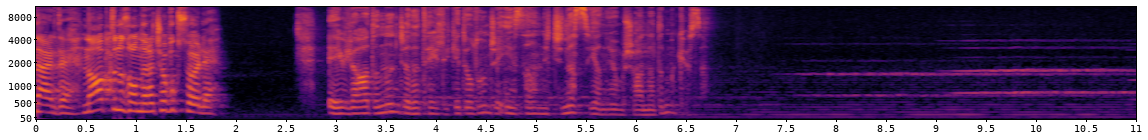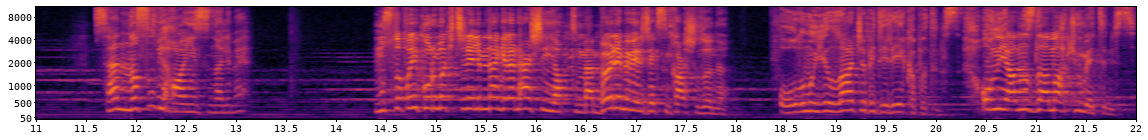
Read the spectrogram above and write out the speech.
Nerede? Ne yaptınız onlara çabuk söyle. Evladının canı tehlikede olunca insanın içi nasıl yanıyormuş anladın mı Kösem? Sen nasıl bir hainsin Halime? Mustafa'yı korumak için elimden gelen her şeyi yaptım ben. Böyle mi vereceksin karşılığını? Oğlumu yıllarca bir deliğe kapadınız. Onu yalnızlığa mahkum ettiniz.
